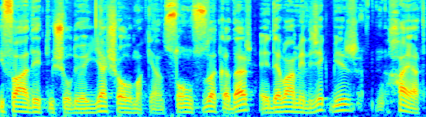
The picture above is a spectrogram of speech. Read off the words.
ifade etmiş oluyor. Yaş olmak yani sonsuza kadar e, devam edecek bir hayat.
